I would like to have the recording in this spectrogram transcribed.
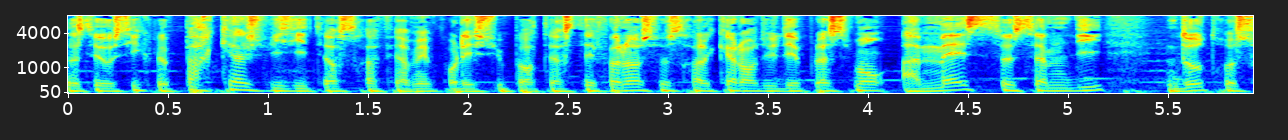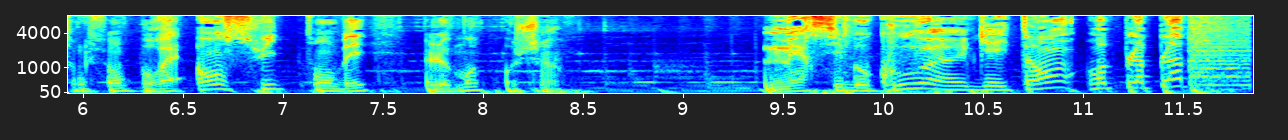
Notez aussi que le parcage visiteur sera fermé pour les supporters stéphanois. Ce sera le cas lors du déplacement à Metz ce samedi. D'autres sanctions pourraient ensuite tomber le mois prochain. Merci beaucoup, euh, Gaëtan. Hop, hop, hop.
